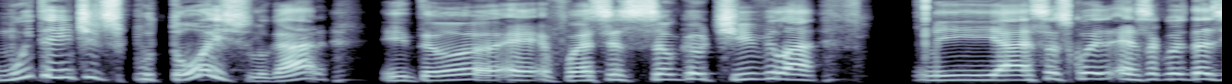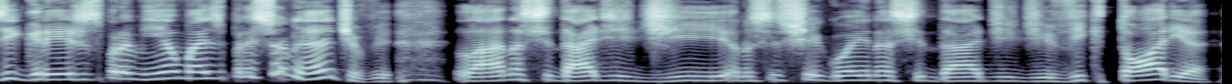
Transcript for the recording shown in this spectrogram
Muita gente disputou esse lugar, então foi a sensação que eu tive lá. E essas coisas, essa coisa das igrejas, para mim, é o mais impressionante. Eu vi lá na cidade de. Eu não sei se chegou aí na cidade de Victória,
